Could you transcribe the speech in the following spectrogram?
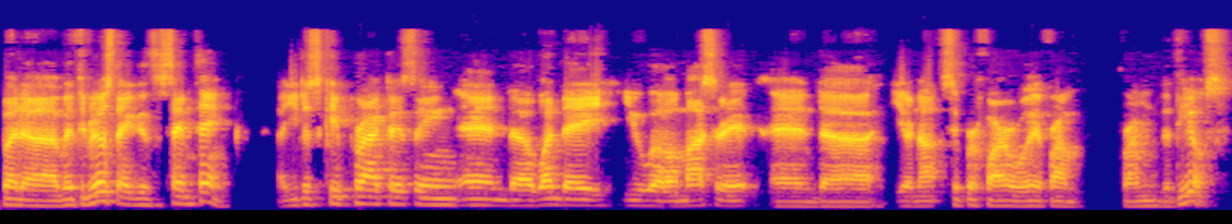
But uh, with real estate, it's the same thing. Uh, you just keep practicing, and one day you will master it, and you're not super far away from from the deals.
